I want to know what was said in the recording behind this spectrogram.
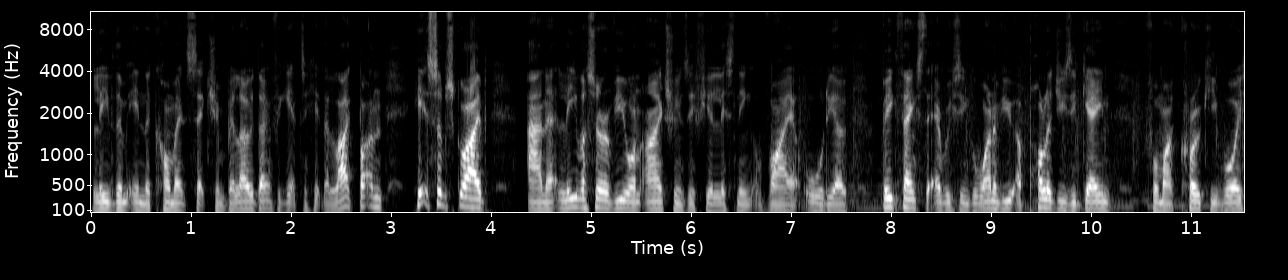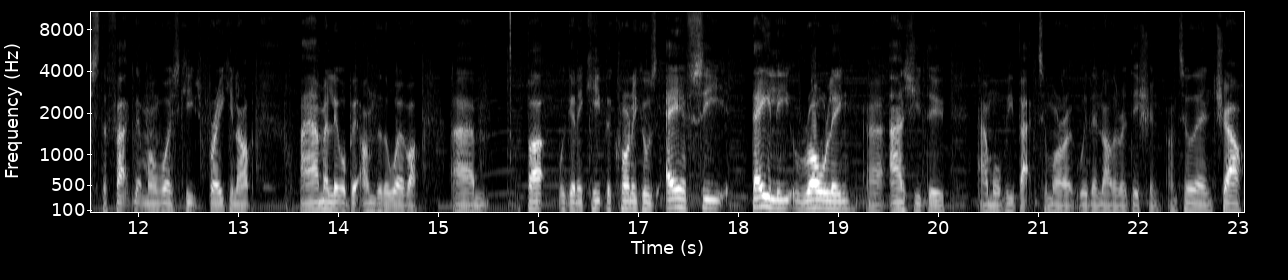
Leave them in the comments section below. Don't forget to hit the like button, hit subscribe, and leave us a review on iTunes if you're listening via audio. Big thanks to every single one of you. Apologies again for my croaky voice, the fact that my voice keeps breaking up. I am a little bit under the weather. Um, but we're going to keep the Chronicles AFC Daily rolling uh, as you do and we'll be back tomorrow with another edition. Until then, ciao.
